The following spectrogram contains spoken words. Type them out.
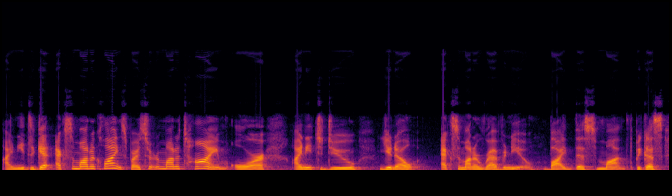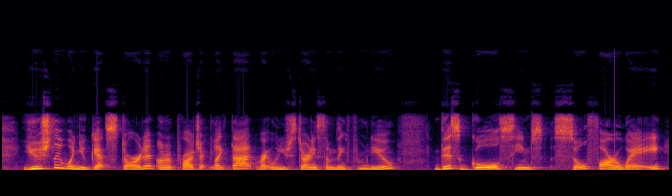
i need to get x amount of clients by a certain amount of time or i need to do you know X amount of revenue by this month. Because usually when you get started on a project like that, right, when you're starting something from new, this goal seems so far away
